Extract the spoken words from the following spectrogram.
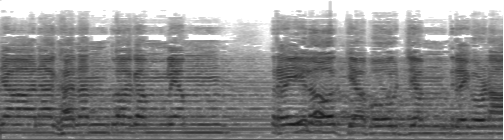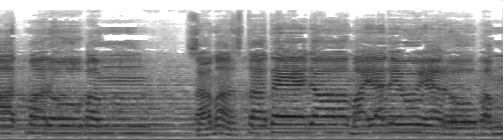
ज्ञानघनम् त्वगम्यम् त्रैलोक्यपूज्यम् त्रिगुणात्मरूपम् समस्ततेजोमय दिव्यरूपम्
